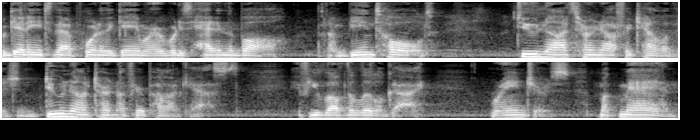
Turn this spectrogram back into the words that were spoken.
We're getting into that point of the game where everybody's heading the ball, but I'm being told do not turn off your television, do not turn off your podcast. If you love the little guy, Rangers, McMahon,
